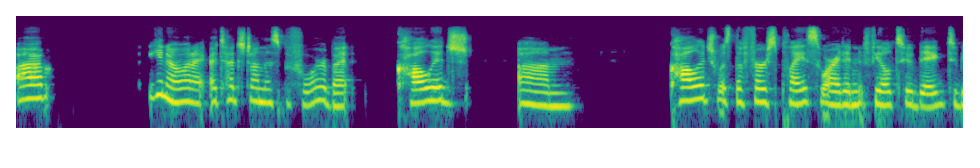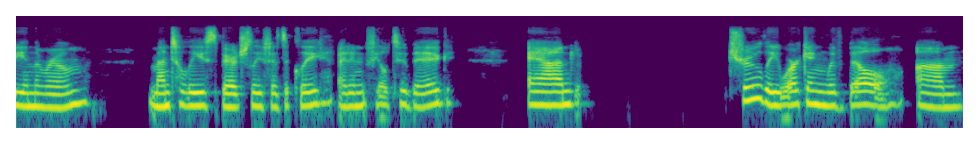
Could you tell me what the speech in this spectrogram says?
um you know and I, I touched on this before but college um college was the first place where i didn't feel too big to be in the room mentally spiritually physically i didn't feel too big and truly working with bill um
